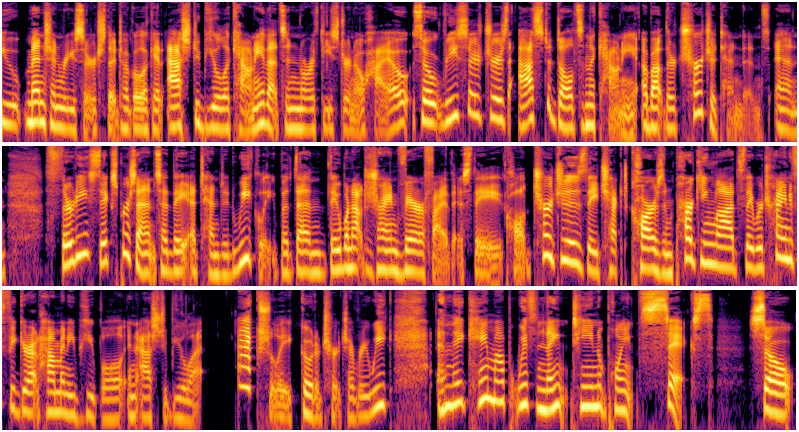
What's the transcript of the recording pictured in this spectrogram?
you mentioned research that took a look at Ashtabula County, that's in northeastern Ohio. So, researchers asked adults in the county about their church attendance, and 36% said they attended weekly. But then they went out to try and verify this. They called churches, they checked cars and parking lots, they were trying to figure out how many people in Ashtabula actually go to church every week, and they came up with 19.6. So,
